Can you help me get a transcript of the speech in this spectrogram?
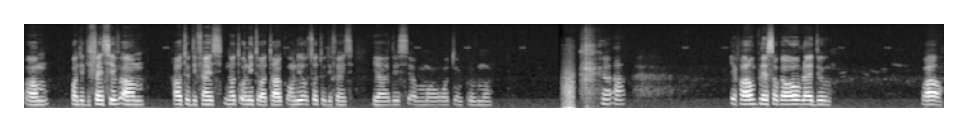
um, on the defensive. Um, how to defense, not only to attack, only also to defense. Yeah, this um, want to improve more. if I don't play soccer, what will I do? Wow.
